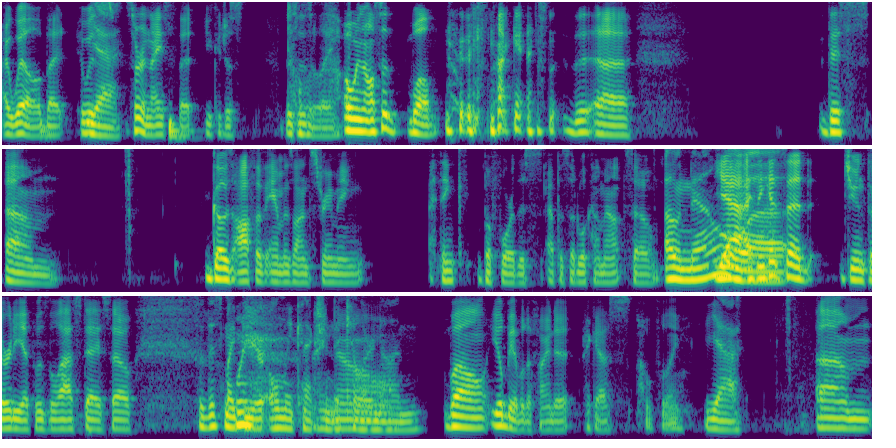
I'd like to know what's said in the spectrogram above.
I will. But it was Yeah. sort of nice that you could just this Totally. is oh, and also well, it's not it's the uh, this um goes off of Amazon streaming. I think before this episode will come out. So Oh no. yeah, I think it said June 30th was the last day. So So this might be your only connection to Killer. Nun. well, you'll be able to find it, I guess. Hopefully. Yeah. Um.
